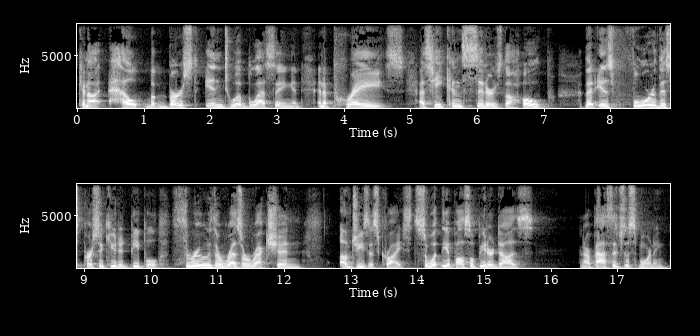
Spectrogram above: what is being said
cannot help but burst into a blessing and, and a praise as he considers the hope that is for this persecuted people through the resurrection of Jesus Christ. So what the apostle Peter does in our passage this morning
